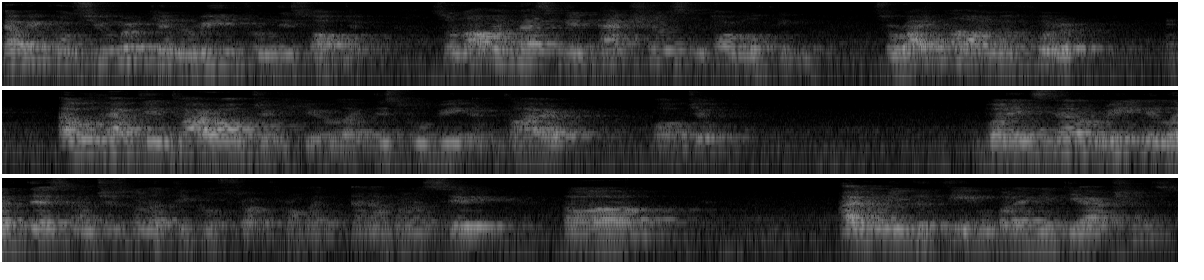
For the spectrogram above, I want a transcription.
every consumer can read from this object. So now I'm passing in actions and toggle theme. So right now in my footer, I will have the entire object here. Like this will be entire object. But instead of reading it like this, I'm just going to deconstruct from it. And I'm going to say, uh, I don't need the theme, but I need the actions.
